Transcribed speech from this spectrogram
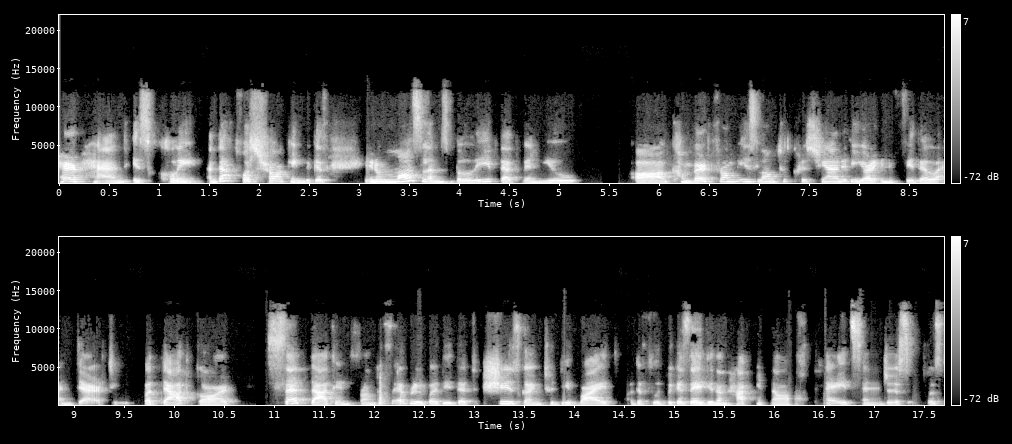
her hand is clean, and that was shocking because you know Muslims believe that when you uh, convert from Islam to Christianity, you're infidel and dirty. But that guard said that in front of everybody that she is going to divide the food because they didn't have enough plates and just it was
